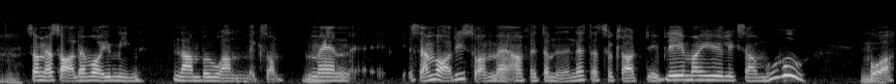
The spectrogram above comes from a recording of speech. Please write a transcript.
Mm. Som jag sa, den var ju min number one liksom. Mm. Men sen var det ju så med amfetaminet att såklart, det blir man ju liksom woho, på. Mm.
